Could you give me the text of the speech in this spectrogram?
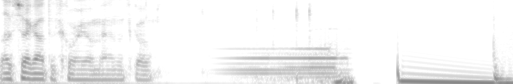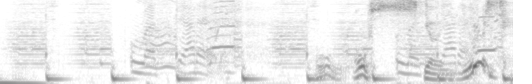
let's check out this choreo, man. Let's go. Let's get it. Ooh, oh sh, yo, you, sh-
